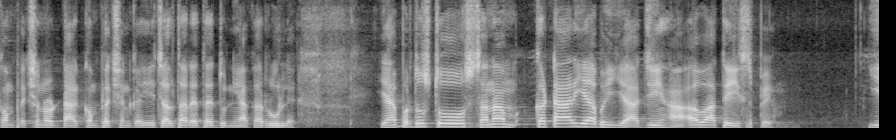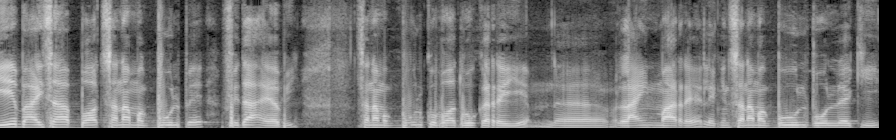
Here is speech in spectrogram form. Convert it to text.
कम्प्लेक्शन और डार्क कम्प्लेक्शन का ये चलता रहता है, दुनिया का रूल है। यहाँ पर दोस्तों, सनम कटारिया भैया, जी हाँ अब आते इस पे। ये भाई साहब बहुत सना मकबूल पे फ़िदा है अभी। सना मकबूल को बहुत वो कर रही है लाइन मार रहे हैं, लेकिन सना मकबूल बोल रहे कि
